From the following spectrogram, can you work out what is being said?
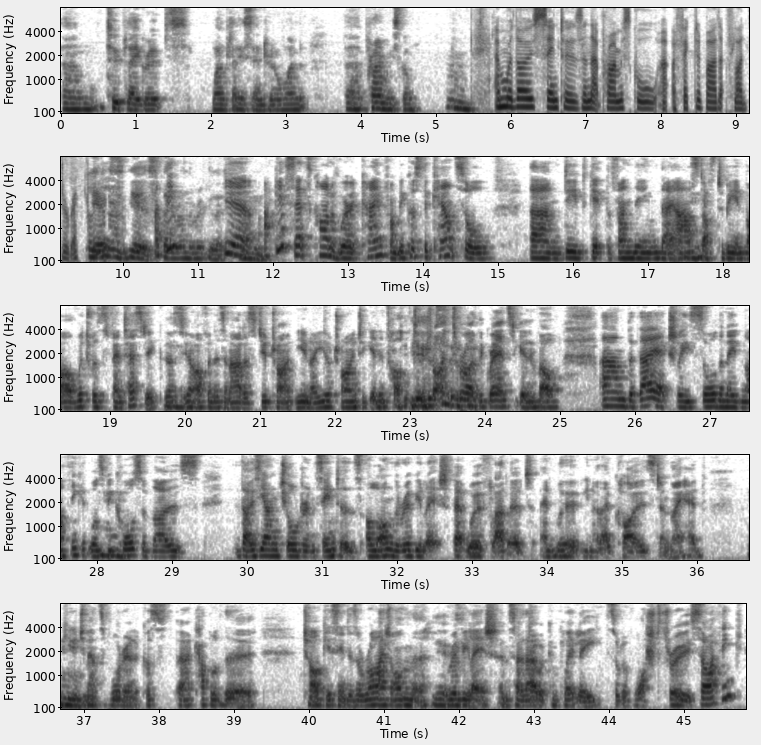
um, two play groups, one play centre, and one uh, primary school. Mm. And were those centres and that primary school uh, affected by that flood directly? Yes, yes, I they think, were on the rivulet. Yeah, mm. I guess that's kind of where it came from because the council um, did get the funding. They asked mm. us to be involved, which was fantastic. Because you know, often as an artist, you're trying, you know, you're trying to get involved. Yes. You're trying to write the grants to get involved. Um, but they actually saw the need, and I think it was mm. because of those those young children centres along the rivulet that were flooded and were, you know, they closed and they had huge mm. amounts of water in it because a couple of the childcare centres are right on the yes. rivulet, and so they were completely sort of washed through. So I think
